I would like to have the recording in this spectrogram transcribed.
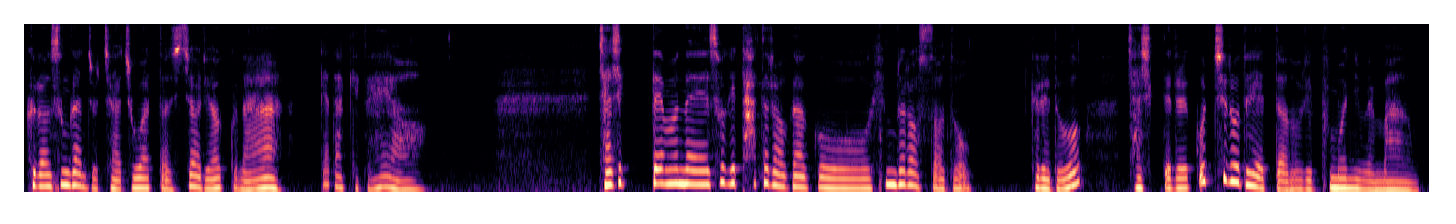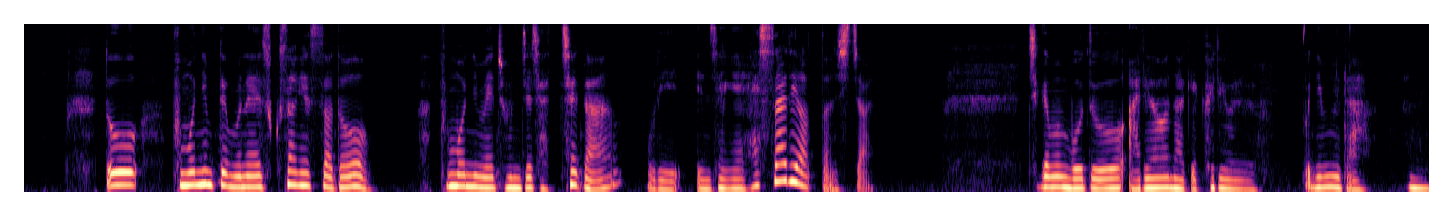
그런 순간조차 좋았던 시절이었구나 깨닫기도 해요. 자식 때문에 속이 타들어가고 힘들었어도 그래도 자식들을 꽃으로 대했던 우리 부모님의 마음. 또 부모님 때문에 속상했어도 부모님의 존재 자체가 우리 인생의 햇살이었던 시절. 지금은 모두 아련하게 그리울 뿐입니다. 음.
